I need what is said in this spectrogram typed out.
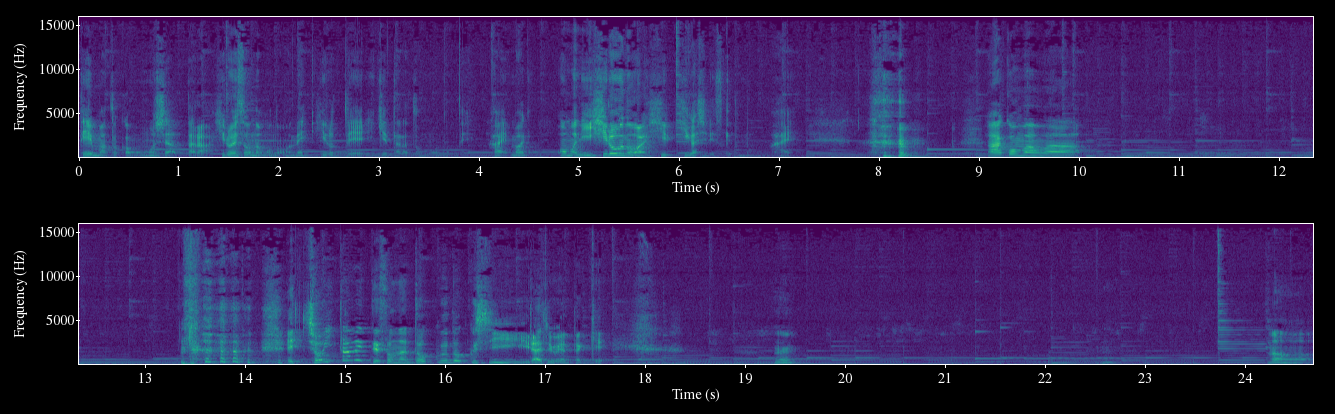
テーマとかももしあったら、拾えそうなものはね、拾っていけたらと思うので、はい。まあ、主に拾うのはひ東ですけども、はい。あ、こんばんは。え、ちょいためってそんな毒々しいラジオやったっけ？うん。うん。ああ。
